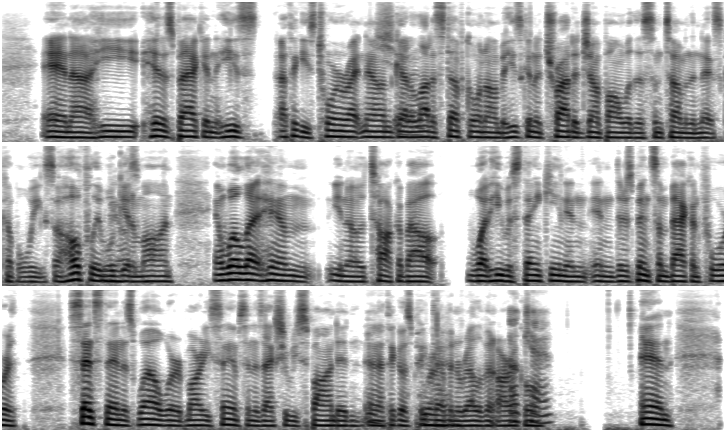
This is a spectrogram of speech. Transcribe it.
And uh, he hit us back and he's i think he's touring right now and got a lot of stuff going on but he's going to try to jump on with us sometime in the next couple weeks. So hopefully we'll That'd be get him on and we'll let him you know talk about what he was thinking and, and there's been some back and forth since then as well where marty sampson has actually responded and i think it was picked up in a relevant article okay. and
